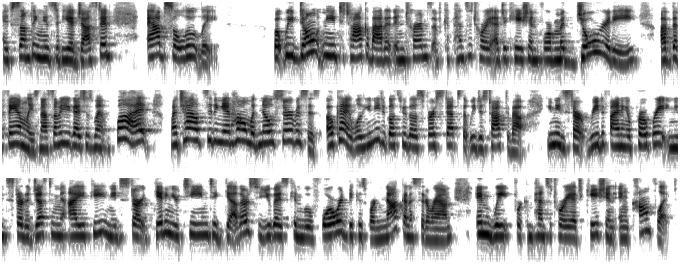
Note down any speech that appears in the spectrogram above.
if something needs to be adjusted? Absolutely but we don't need to talk about it in terms of compensatory education for majority of the families. Now, some of you guys just went, but my child's sitting at home with no services. Okay, well, you need to go through those first steps that we just talked about. You need to start redefining appropriate. You need to start adjusting the IEP. You need to start getting your team together so you guys can move forward because we're not going to sit around and wait for compensatory education in conflict.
